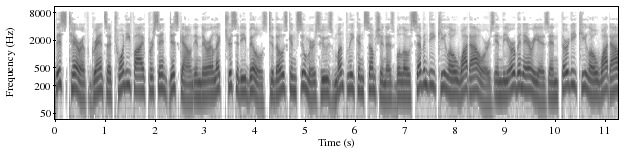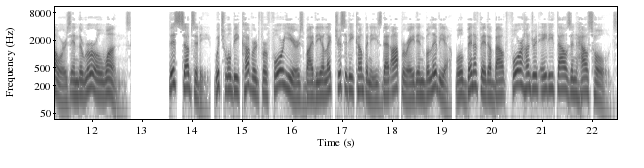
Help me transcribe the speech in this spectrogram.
This tariff grants a 25% discount in their electricity bills to those consumers whose monthly consumption is below 70 kilowatt-hours in the urban areas and 30 kilowatt-hours in the rural ones. This subsidy, which will be covered for four years by the electricity companies that operate in Bolivia, will benefit about 480,000 households.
